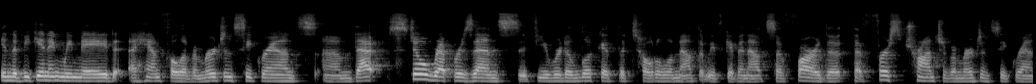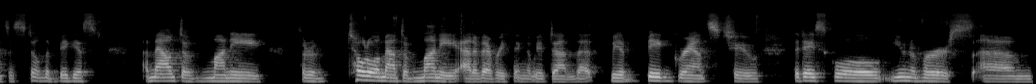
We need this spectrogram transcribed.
in the beginning, we made a handful of emergency grants. Um, that still represents, if you were to look at the total amount that we've given out so far, the, the first tranche of emergency grants is still the biggest amount of money, sort of total amount of money out of everything that we've done. That we have big grants to the day school universe, um,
